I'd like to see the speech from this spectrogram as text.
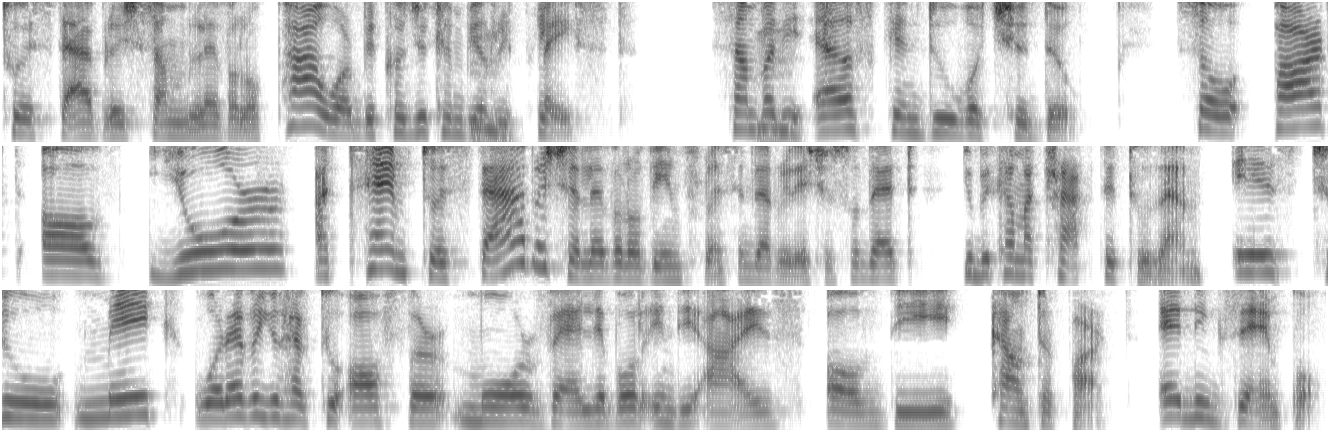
to establish some level of power because you can be mm. replaced. Somebody mm. else can do what you do. So part of your attempt to establish a level of influence in that relationship so that you become attracted to them is to make whatever you have to offer more valuable in the eyes of the counterpart. An example.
